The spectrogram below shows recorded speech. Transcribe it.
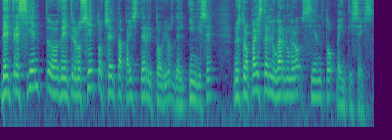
De entre, ciento, de entre los 180 países territorios del índice, nuestro país está en lugar número 126,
